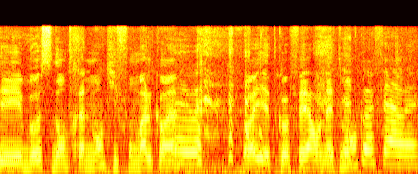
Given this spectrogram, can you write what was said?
tes bosses d'entraînement qui font mal quand même. Ouais, il y a de quoi faire, honnêtement. Il y a de quoi faire, ouais.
